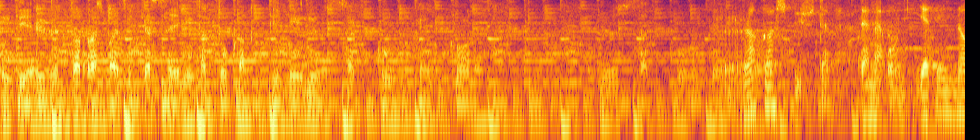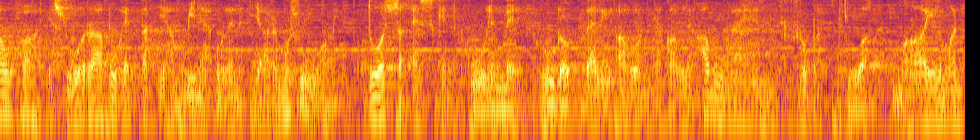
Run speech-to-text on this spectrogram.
Kun tieyhdet on rasvaiset ja seihin tarttuu kalkki Niin yössä kulkee kone Yössä Rakas ystävä, tämä on jätenauhaa ja suoraa puhetta ja minä olen Jarmo Suomi. Tuossa äsken kuulimme Rudolf Väliahon ja Kalle Hamumäen rupattelua maailman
